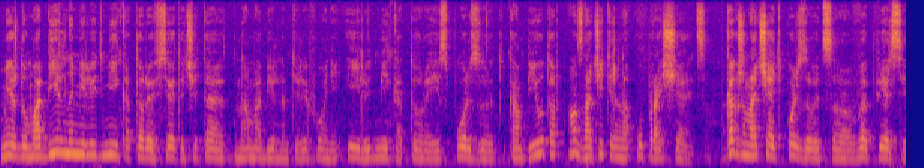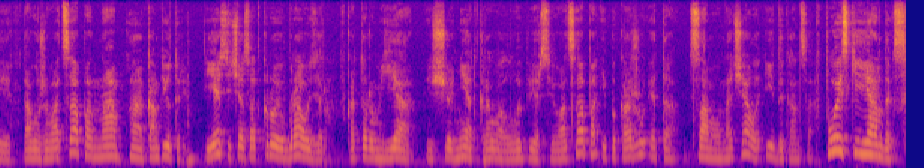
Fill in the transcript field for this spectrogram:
между мобильными людьми, которые все это читают на мобильном телефоне, и людьми, которые используют компьютер, он значительно упрощается. Как же начать пользоваться веб-версией того же WhatsApp на а, компьютере? Я сейчас открою браузер котором я еще не открывал веб-версию WhatsApp и покажу это с самого начала и до конца. В поиске Яндекс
